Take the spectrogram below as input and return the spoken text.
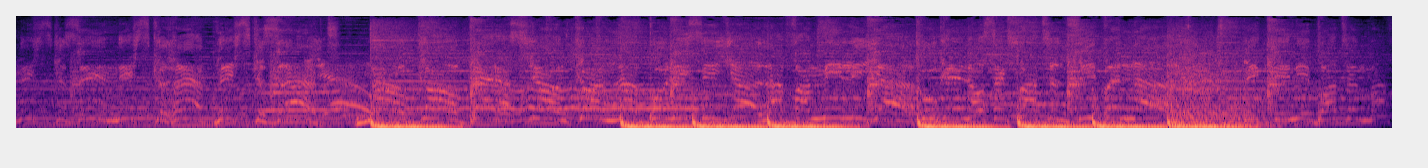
Nichts gesehen, nichts gehört, nichts gesagt. Yeah. Mauka, Operación con la Policía, la Familia. Kugeln aus dem schwarzen Siebener. Bikini Bottom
